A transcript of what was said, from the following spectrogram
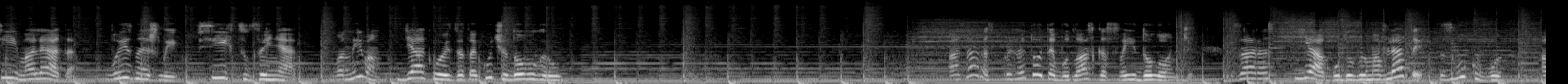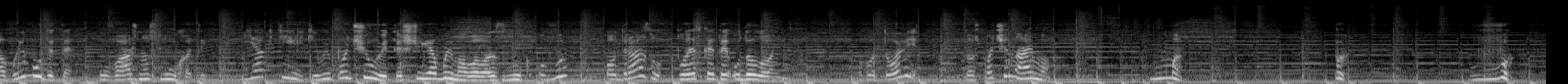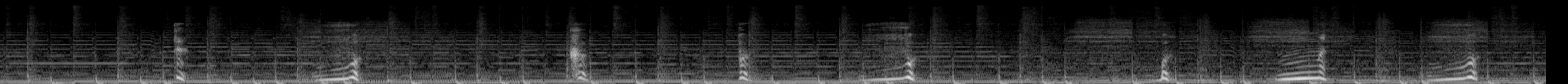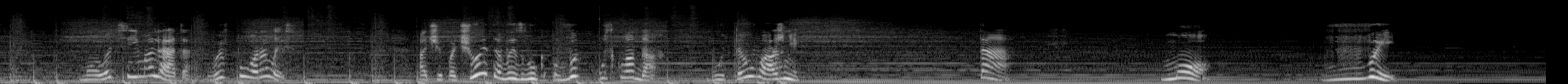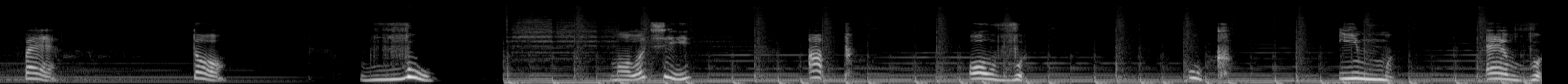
Молодці, малята! Ви знайшли всіх цуценят. Вони вам дякують за таку чудову гру. А зараз приготуйте, будь ласка, свої долоньки. Зараз я буду вимовляти звук В, а ви будете уважно слухати. Як тільки ви почуєте, що я вимовила звук В, одразу плескайте у долоні. Готові? Тож починаємо. М. П. В. Т. В. К. П. В. Б. Н. В. Молодці, малята, ви впорались. А чи почуєте ви звук В у складах? Будьте уважні. Та. Мо. Ви. Пе. То. Ву. Молодці. Ап. Ов. Ук. Ім. Ев.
